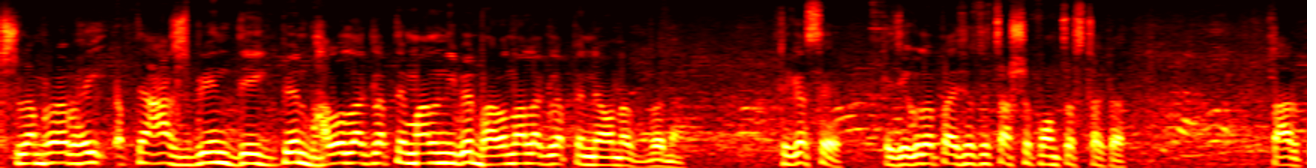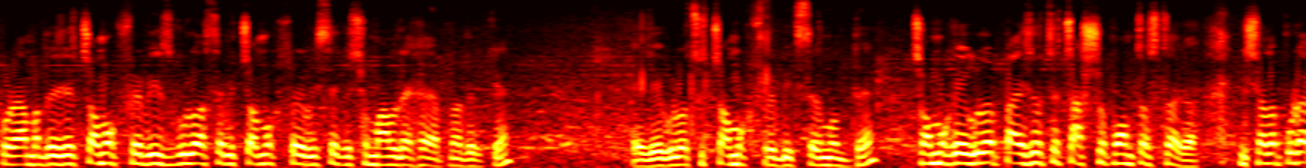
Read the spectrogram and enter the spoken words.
আসলে আমরা ভাই, আপনি আসবেন, দেখবেন, ভালো লাগলে আপনি মাল নেবেন, ভালো না লাগলে আপনি নেওয়া লাগবে না। ঠিক আছে? এই যেগুলো প্রাইস হচ্ছে চারশো পঞ্চাশ টাকা। তারপরে আমাদের যে চমক ফেব্রিক্সগুলো আছে, আমি চমক ফেব্রিক্সে কিছু মাল দেখাই আপনাদেরকে। এই যেগুলো হচ্ছে চমক ফেব্রিক্সের মধ্যে। চমক এগুলোর প্রাইস হচ্ছে চারশো পঞ্চাশ টাকা। ইনশাল্লাহ পুরো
